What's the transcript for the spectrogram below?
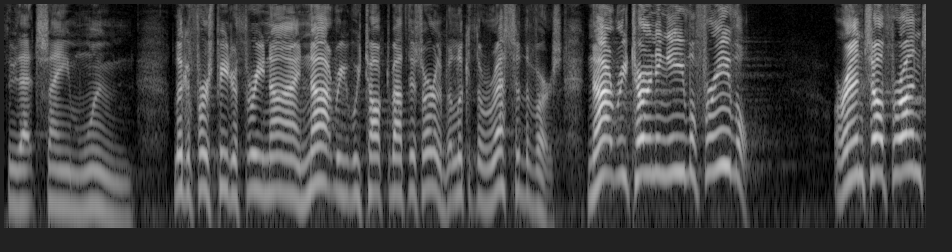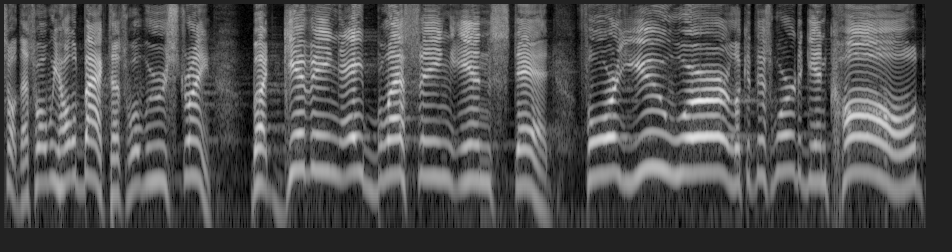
through that same wound. Look at 1 Peter 3 9. Not re- we talked about this earlier, but look at the rest of the verse. Not returning evil for evil or insult for insult. That's what we hold back, that's what we restrain. But giving a blessing instead. For you were, look at this word again, called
